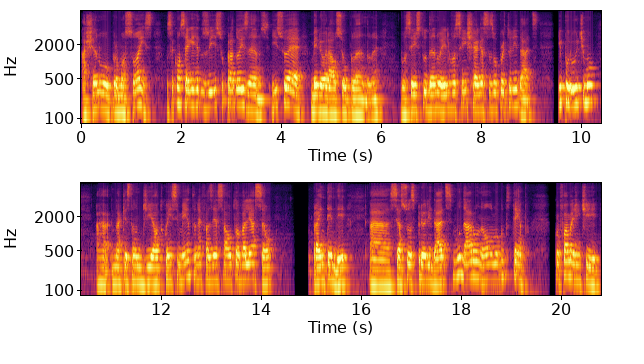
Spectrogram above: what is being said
achando promoções, você consegue reduzir isso para dois anos. Isso é melhorar o seu plano, né? Você estudando ele, você enxerga essas oportunidades. E por último, na questão de autoconhecimento, né, fazer essa autoavaliação para entender se as suas prioridades mudaram ou não ao longo do tempo. Conforme a gente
